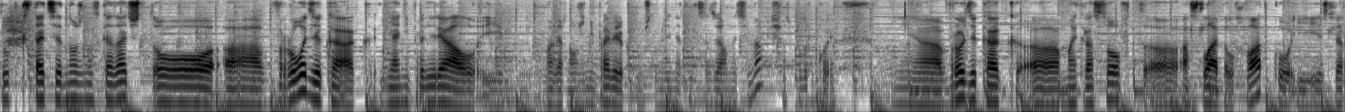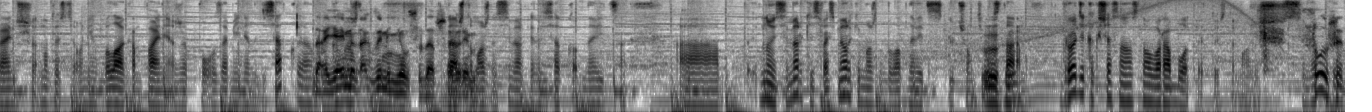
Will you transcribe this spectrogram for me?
Тут, кстати, нужно сказать, что э, вроде как я не проверял и наверное, уже не проверю, потому что у меня нет лицензионной семерки сейчас под рукой. Э, вроде как э, Microsoft э, ослабил хватку, и если раньше, ну, то есть у них была компания же по замене на десятку. Да, я именно так заменился, да, в свое Да, время. что можно с семерки на десятку обновиться. Ну, и семерки, с восьмерки можно было обновиться с ключом, типа, uh-huh. старым. Вроде как сейчас она снова работает, то есть ты можешь... Семерки... Слушай,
